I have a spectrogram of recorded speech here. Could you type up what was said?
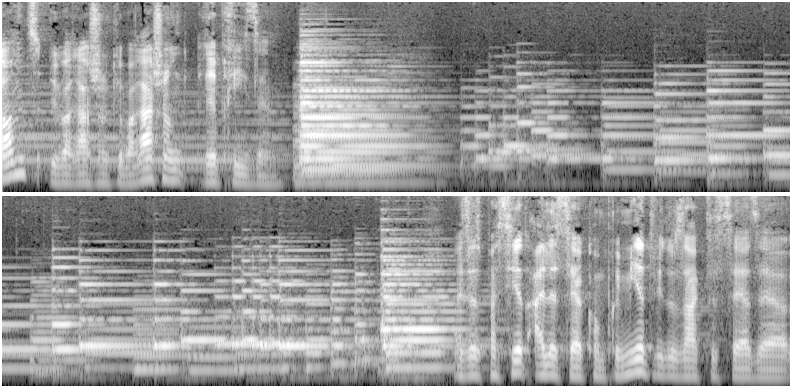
Kommt's, Überraschung, Überraschung, Reprise. Also es passiert alles sehr komprimiert, wie du sagtest, sehr, sehr,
